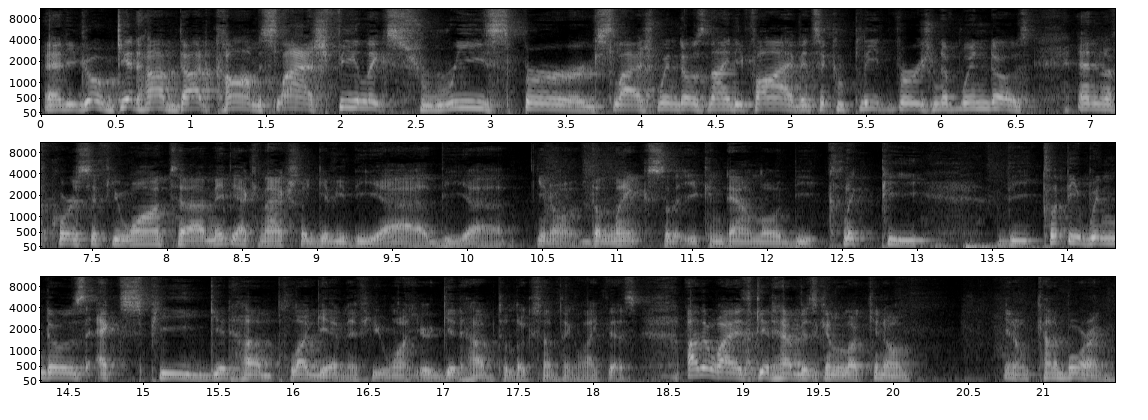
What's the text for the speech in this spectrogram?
And you go github.com slash Felix Rieseberg slash Windows 95. It's a complete version of Windows. And of course, if you want, uh, maybe I can actually give you the, uh, the uh, you know, the link so that you can download the ClickP the Clippy Windows XP GitHub plugin if you want your GitHub to look something like this. Otherwise, GitHub is going to look, you know, you know, kind of boring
